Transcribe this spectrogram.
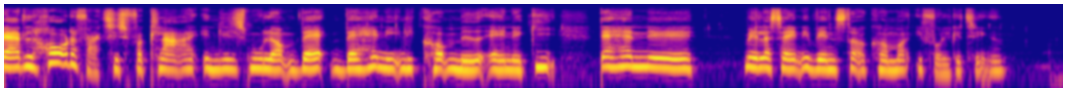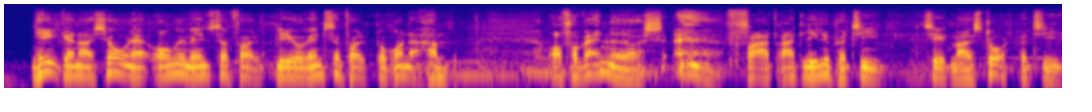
Bertel Hård faktisk forklare en lille smule om, hvad, hvad han egentlig kom med af energi, da han øh, melder sig ind i Venstre og kommer i Folketinget. En hel generation af unge venstrefolk blev venstrefolk på grund af ham, og forvandlede os fra et ret lille parti til et meget stort parti,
